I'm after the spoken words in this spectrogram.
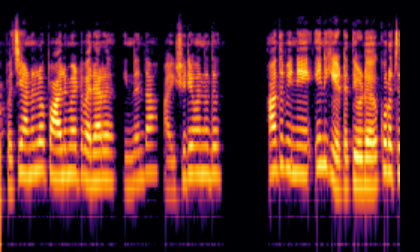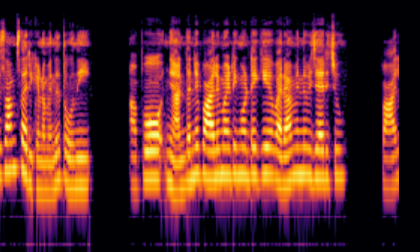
അപ്പച്ചിയാണല്ലോ പാലുമായിട്ട് വരാറ്. ഇന്നെന്താ ഐശ്വര്യ വന്നത്? അത് പിന്നെ എനിക്ക് ഏട്ടത്തിയോട് കുറച്ച് സംസാരിക്കണമെന്ന് തോന്നി. അപ്പോൾ ഞാൻ തന്നെ പാലുമായിട്ട് ഇങ്ങോട്ടേക്ക് വരാമെന്ന് വിചാരിച്ചു. പാൽ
